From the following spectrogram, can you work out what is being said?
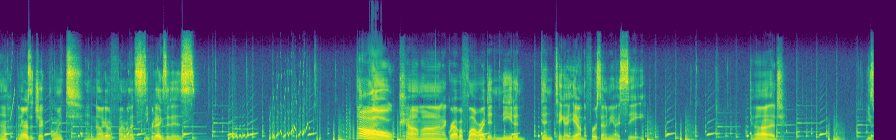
Ah, there's a checkpoint. And now I gotta find where that secret exit is. Oh, come on. I grab a flower I didn't need and didn't take a hit on the first enemy I see. God. These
